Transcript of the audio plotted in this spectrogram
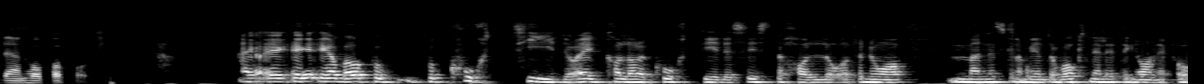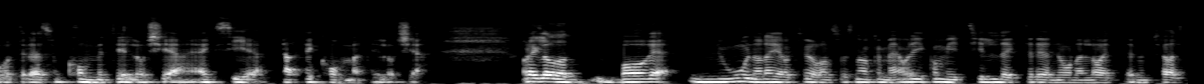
det en håper på. Jeg, jeg, har bare på, på, kort tid, og jeg kaller det kort tid det siste halvåret, for nå har menneskene begynt å våkne litt i forhold til det som kommer til å skje. Jeg sier dette kommer til å skje. Og det er klart at Bare noen av de aktørene som jeg snakker med, og de kommer i tillegg til det Northern Light eventuelt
